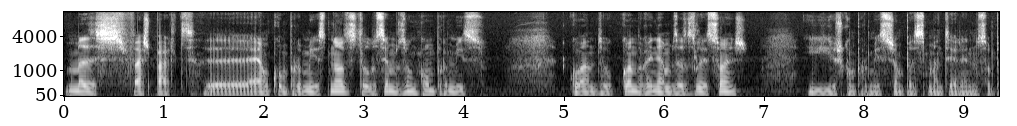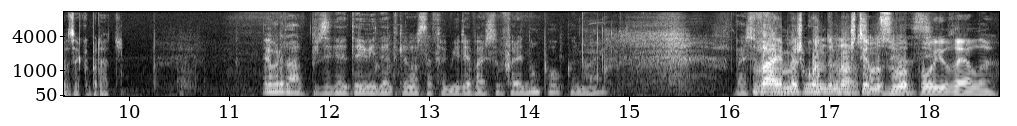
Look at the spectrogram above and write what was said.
mas faz parte, é um compromisso, nós estabelecemos um compromisso quando, quando ganhamos as eleições e os compromissos são para se manterem, não são para ser quebrados. É verdade, Presidente. É evidente que a nossa família vai sofrendo um pouco, não é? Vai, vai mas quando nós temos o apoio dela,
